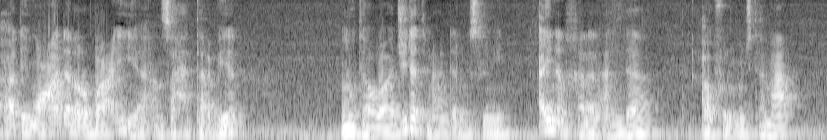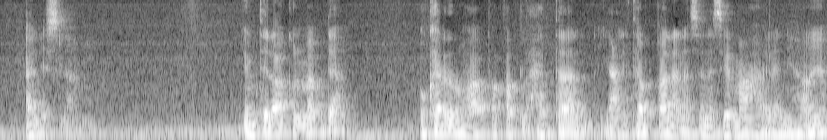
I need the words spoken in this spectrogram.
هذه معادلة رباعية إن صح التعبير متواجدة عند المسلمين. أين الخلل عند أو في المجتمع الإسلامي؟ امتلاك المبدأ. أكررها فقط لحتى يعني تبقى لأن سنسير معها إلى النهاية.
